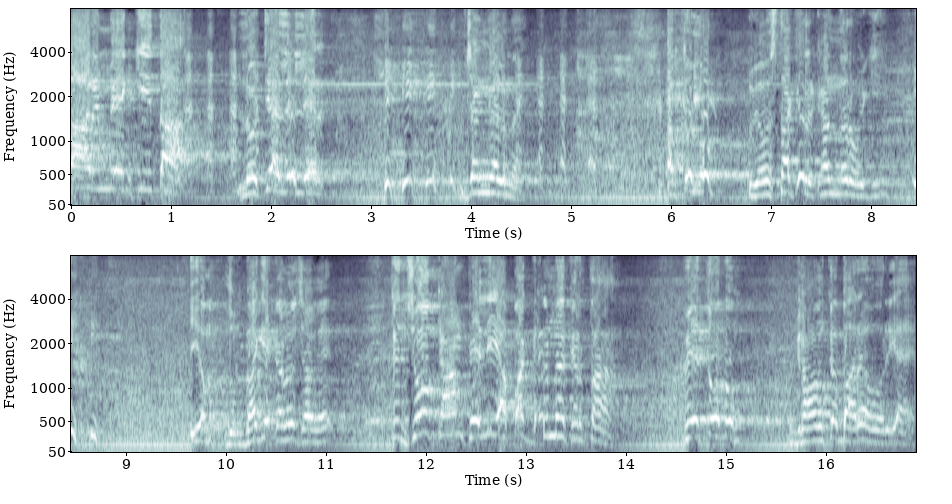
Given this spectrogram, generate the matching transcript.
बार में कीदा लोटिया ले ले जंगल में। अब तो लोग व्यवस्था के अंदर होगी। ये हम दुर्भाग्य कहना चाहे कि जो काम पहले आप घर में करता वे तो गाँव के बारे हो रहा है।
